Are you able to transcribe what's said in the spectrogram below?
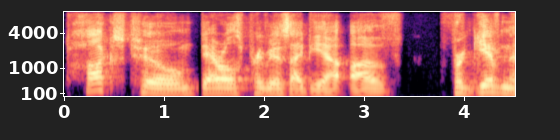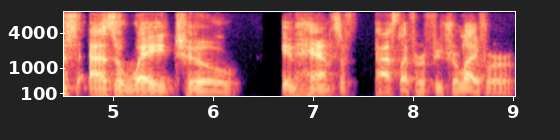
talks to daryl's previous idea of forgiveness as a way to enhance a past life or a future life or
